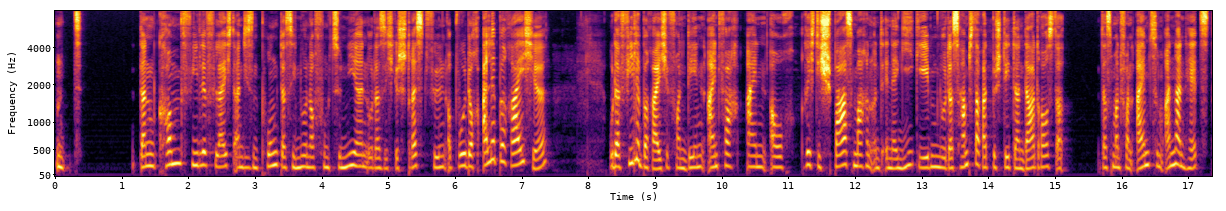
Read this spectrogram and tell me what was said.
Und dann kommen viele vielleicht an diesen Punkt, dass sie nur noch funktionieren oder sich gestresst fühlen, obwohl doch alle Bereiche oder viele Bereiche von denen einfach einen auch richtig Spaß machen und Energie geben. Nur das Hamsterrad besteht dann daraus, dass man von einem zum anderen hetzt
